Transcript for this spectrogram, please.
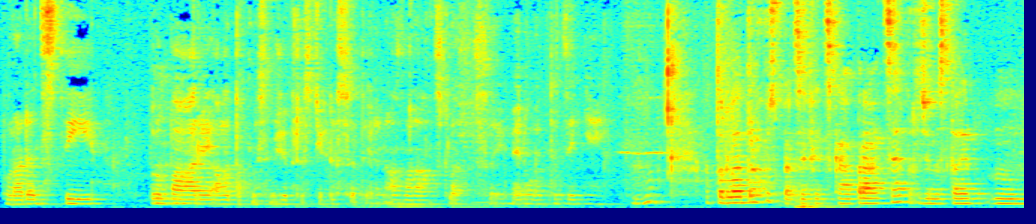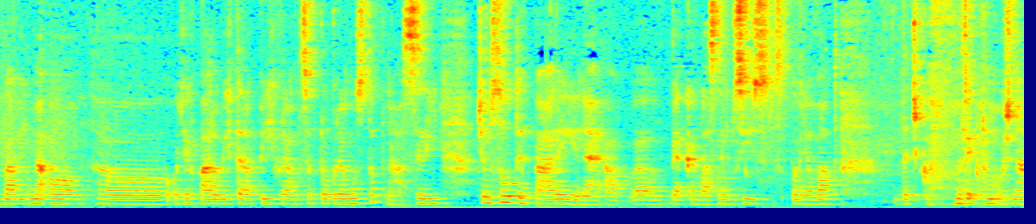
poradenství pro mm-hmm. páry, ale tak myslím, že přes těch 10, 11, 12 let se jim věnu intenzivněji. Mm-hmm. Tohle je trochu specifická práce, protože my se tady mm, bavíme o, o těch párových terapiích v rámci programu Stop násilí. Čem jsou ty páry jiné a jaké vlastně musí splňovat teďko řeknu možná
